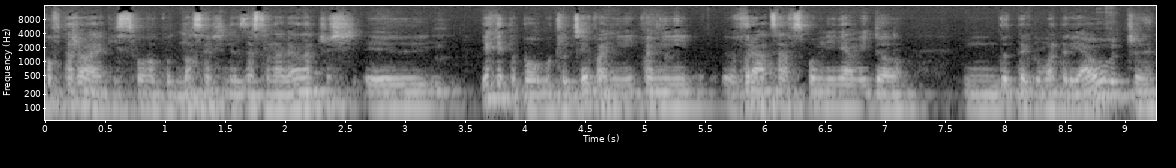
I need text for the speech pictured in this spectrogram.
powtarzała, jakieś słowa pod nosem, się zastanawiała nad czymś. Jakie to było uczucie? Pani, pani wraca wspomnieniami do, mm, do tego materiału, czy...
